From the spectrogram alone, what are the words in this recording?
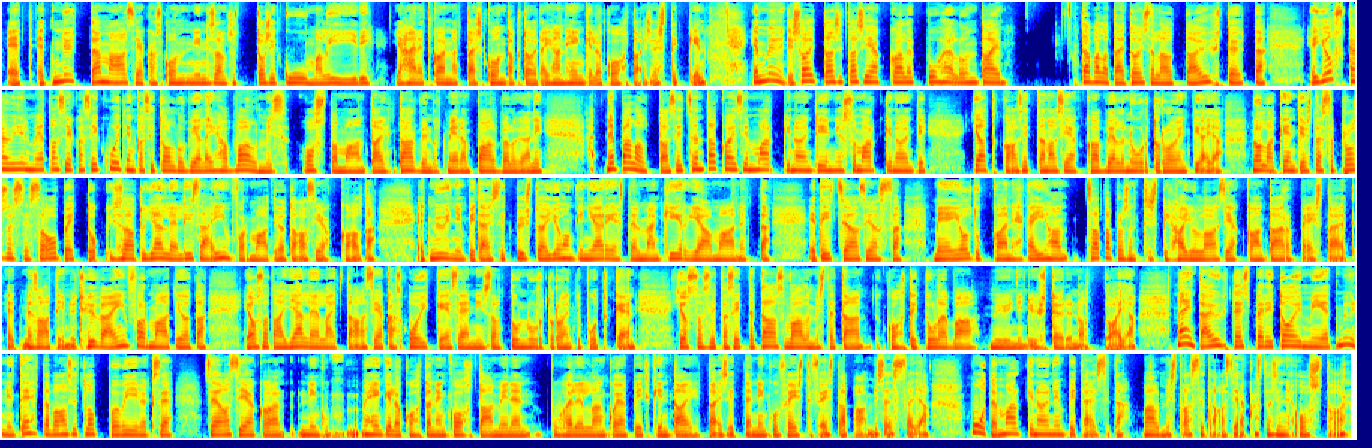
että, että nyt tämä asiakas on niin sanotusti tosi kuuma liidi ja hänet kannattaisi kontaktoida ihan henkilökohtaisestikin. Ja myynti soittaa sitten asiakkaalle puhelun tai tavalla tai toisella ottaa yhteyttä. Ja jos käy ilmi, että asiakas ei kuitenkaan sit ollut vielä ihan valmis ostamaan tai tarvinnut meidän palveluja, niin ne palauttaa sitten sen takaisin markkinointiin, jossa markkinointi jatkaa sitten asiakkaan vielä nurturointia. Ja me ollaan kenties tässä prosessissa opittu ja saatu jälleen lisää informaatiota asiakkaalta, että myynnin pitäisi sitten pystyä johonkin järjestelmään kirjaamaan, että, että itse asiassa me ei oltukaan ehkä ihan sataprosenttisesti hajulla asiakkaan tarpeista, että, että me saatiin nyt hyvää informaatiota ja osataan jälleen laittaa asiakas oikeaan niin sanottuun nurturointiputkeen, jossa sitä sitten taas valmistetaan kohti tulevaa myynnin yhteydenottoa. Ja näin tämä yhteispeli toimii, että myynnin tehtävä on sitten loppujen viimeksi se, se asiakkaan niin kuin henkilökohtainen kohtaaminen puhelinlankoja pitkin tai, tai sitten niin kuin face-to-face tapaamisessa. Ja muuten markkinoinnin pitäisi sitä valmistaa sitä asiakasta sinne ostoon.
